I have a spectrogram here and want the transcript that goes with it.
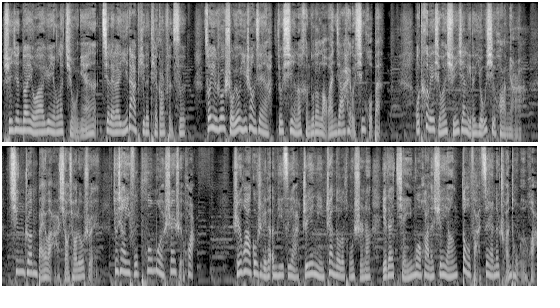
寻仙端游啊，运营了九年，积累了一大批的铁杆粉丝。所以说，手游一上线啊，就吸引了很多的老玩家，还有新伙伴。我特别喜欢寻仙里的游戏画面啊，青砖白瓦，小桥流水，就像一幅泼墨山水画。神话故事里的 NPC 啊，指引你战斗的同时呢，也在潜移默化的宣扬道法自然的传统文化。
